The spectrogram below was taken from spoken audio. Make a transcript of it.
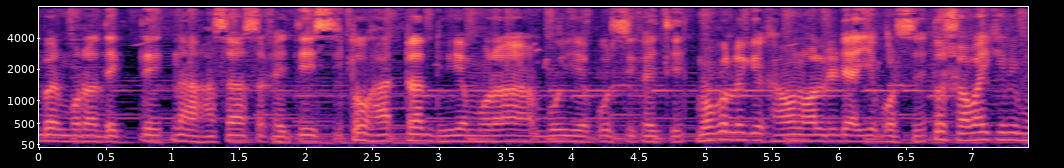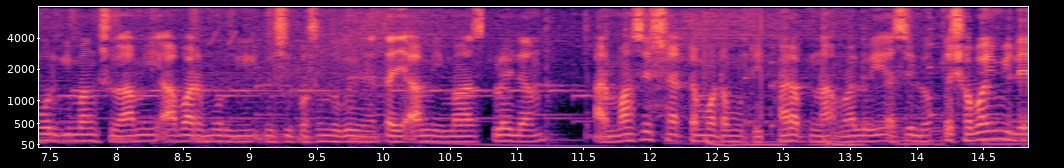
এবার মোরা দেখতে না হাসা হাসা খাইতে এসেছি তো হাতটা ধুয়ে মোরা বইয়ে পড়ছি খাইতে। মোগল লইগে খাওয়ান অলরেডি আইয়ে পড়ছে। তো সবাই খেবে মুরগি, মাংস, আমি আবার মুরগি বেশি পছন্দ করি না, তাই আমি মাছ লইলাম। আর মাছের স্বাদটা মোটামুটি খারাপ না, ভালোই আছিল। তো সবাই মিলে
